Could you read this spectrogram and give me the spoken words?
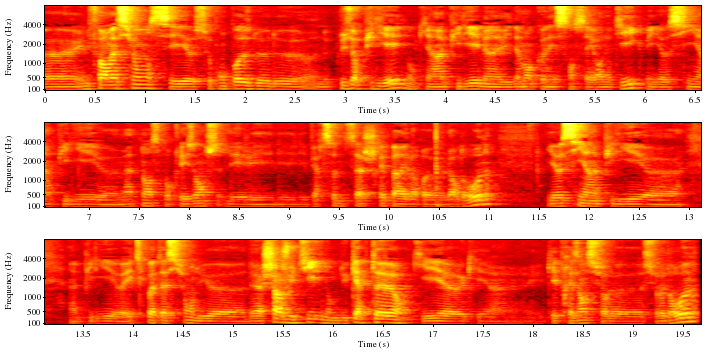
Euh, une formation se compose de, plusieurs piliers. Donc il y a un pilier bien évidemment connaissance aéronautique, mais il y a aussi un pilier euh, maintenance pour que les, personnes sachent réparer leur, euh, leur drone. Il y a aussi un pilier, euh, un pilier exploitation de la charge utile, donc du capteur qui est, qui est présent sur le, drone.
